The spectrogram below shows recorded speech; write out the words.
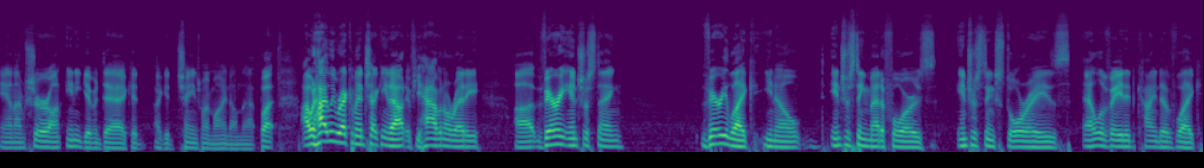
and I'm sure on any given day I could I could change my mind on that. But I would highly recommend checking it out if you haven't already. Uh, very interesting, very like you know interesting metaphors, interesting stories, elevated kind of like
